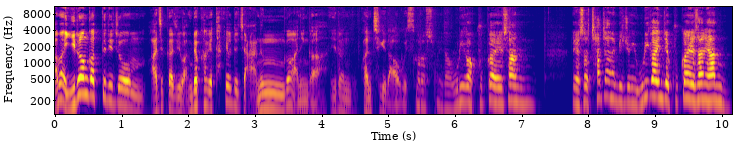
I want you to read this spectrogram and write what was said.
아마 이런 것들이 좀 아직까지 완벽하게 타결되지 않은 거 아닌가 이런 관측이 나오고 있습니다. 그렇습니다. 우리가 국가 예산에서 차지하는 비중이 우리가 이제 국가 예산이 한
